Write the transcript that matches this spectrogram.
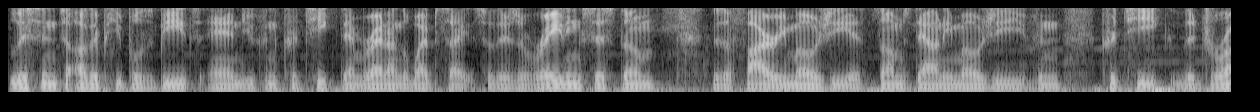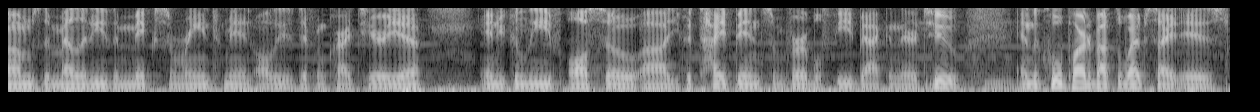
listen to other people's beats and you can critique them right on the website. So there's a rating system, there's a fire emoji, a thumbs down emoji. You can critique the drums, the melody, the mix, arrangement, all these different criteria. And you can leave also, uh, you could type in some verbal feedback in there too. And the cool part about the website is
